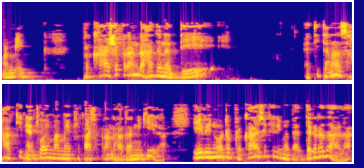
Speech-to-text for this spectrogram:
මම මේ ප්‍රකාශ කරන්න හදන දේ ඇති තරම් සාක්ෂි නැතුවයි මම මේ ප්‍රකාශ කරන්න හදන්නේ කියලා. ඒ වෙනුවට ප්‍රකාශ කිරීම පැත්තකට දාලා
